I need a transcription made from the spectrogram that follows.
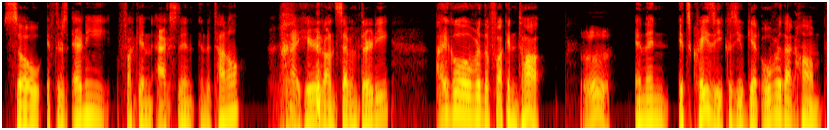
So if there's any fucking accident in the tunnel and I hear it on 7:30, I go over the fucking top Oh. and then it's crazy because you get over that hump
